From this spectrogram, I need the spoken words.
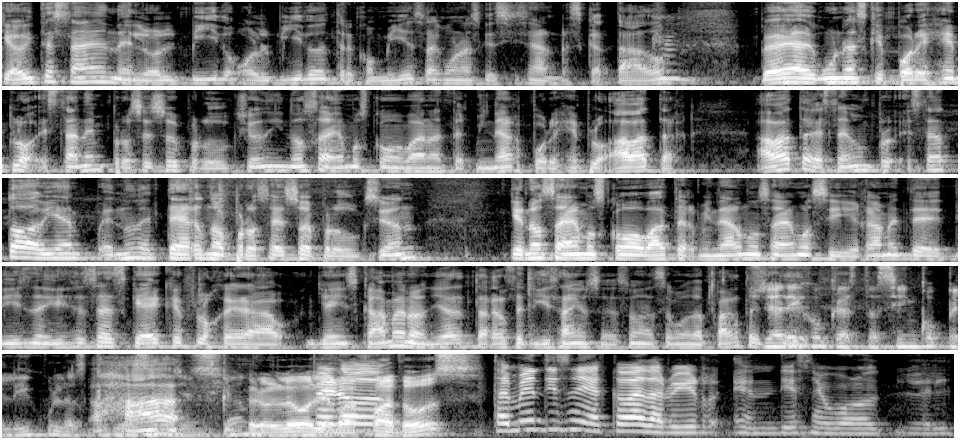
que ahorita están en el olvido, olvido entre comillas, algunas que sí se han rescatado, pero hay algunas que, por ejemplo, están en proceso de producción y no sabemos cómo van a terminar. Por ejemplo, Avatar. Avatar está, en un pro- está todavía en, en un eterno proceso de producción que no sabemos cómo va a terminar, no sabemos si realmente Disney dice, ¿sabes qué? Qué flojera James Cameron, ya tardaste 10 años en hacer una segunda parte. Ya Te- dijo que hasta cinco películas. quería Ajá, James sí. Pero luego le bajó a dos. También Disney acaba de abrir en Disney World el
